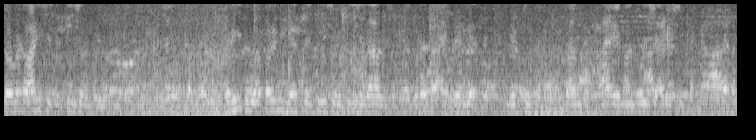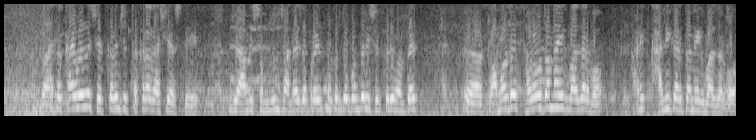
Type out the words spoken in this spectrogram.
टोमॅटो अडीचशे ते तीनशे रुपये तरी इथं व्यापाऱ्यांनी घेतले तीनशे तीनशे दहा वीस रुपयापर्यंत हायब्रिड घेतले मेघदूत चांगलं मग दोनशे अडीचशे. आता काही वेळेला शेतकऱ्यांची तक्रार अशी असते म्हणजे आम्ही समजून सांगायचा प्रयत्न करतो पण तरी शेतकरी म्हणतायत टोमॅटो ठरवताना एक बाजारभाव आणि खाली करताना एक बाजारभाव.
